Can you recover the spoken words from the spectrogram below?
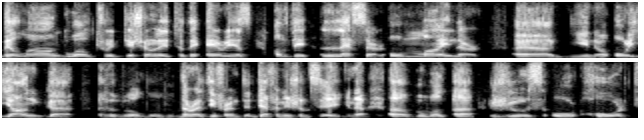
belong, well, traditionally to the areas of the lesser or minor, uh, you know, or younger well, there are different definitions, uh, you know, uh, well, uh, Jews or horde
